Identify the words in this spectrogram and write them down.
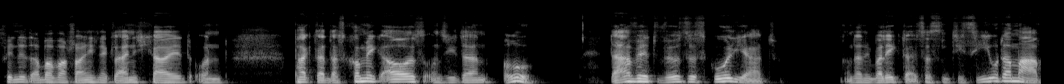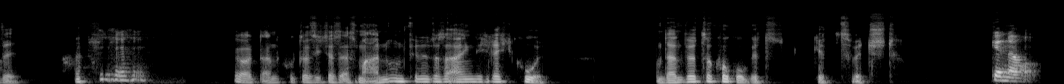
findet aber wahrscheinlich eine Kleinigkeit und packt dann das Comic aus und sieht dann, oh, David versus Goliath. Und dann überlegt er, ist das ein DC oder Marvel? Ja, dann guckt er sich das erstmal an und findet das eigentlich recht cool. Und dann wird zur Coco gez gezwitscht. Genau.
